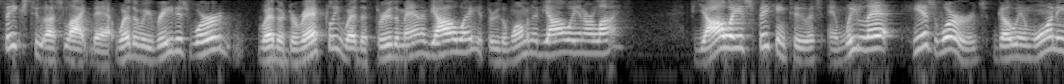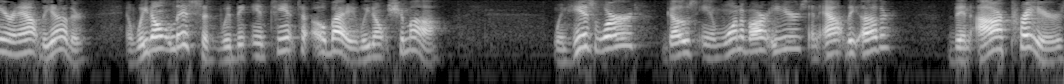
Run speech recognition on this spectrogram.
speaks to us like that, whether we read His Word, whether directly, whether through the man of Yahweh, through the woman of Yahweh in our life, if Yahweh is speaking to us and we let His words go in one ear and out the other, and we don't listen with the intent to obey, we don't shema, when His Word goes in one of our ears and out the other, then our prayers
